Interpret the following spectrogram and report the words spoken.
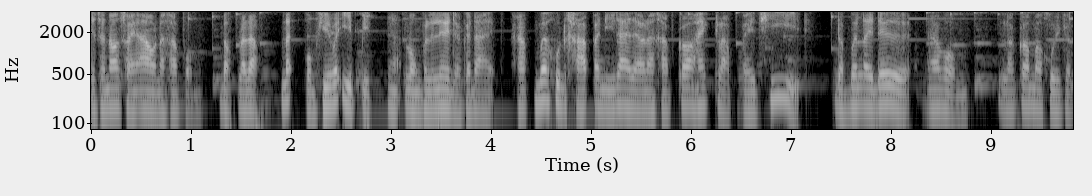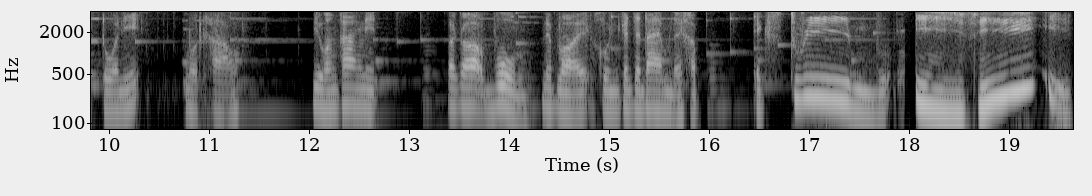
Eternal Tryout นะครับผม drop ระดับนะผมคิดว่า Epic เนี่ยลงไปเรื่อยๆ เดี๋ยวก็ได้ครับ เมื่อคุณ craft อันนี้ได้แล้วนะครับ ก็ให้กลับไปที่ Double Rider นะครับผม แล้วก็มาคุยกับตัวนี้โหนดขาว อยู่ข้างๆนี่แล้วก็บูมเรียบร้อย คุณก็จะได้มันเลยครับ Extreme Easy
